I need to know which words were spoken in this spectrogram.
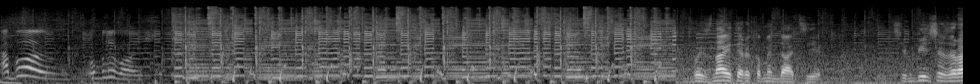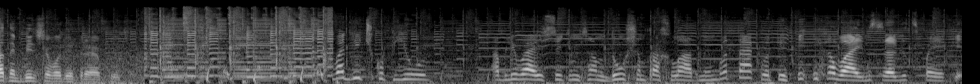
Або обливаюся. Ви знаєте рекомендації. Чим більше жара, тим більше води треба пити Водичку пью, обливаюсь этим самым душем прохладным. Вот так вот и, и ховаемся від спеки.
